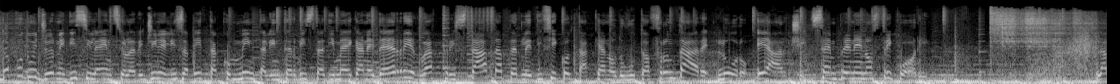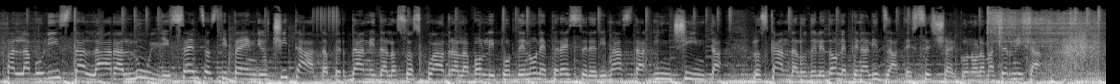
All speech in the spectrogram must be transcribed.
Dopo due giorni di silenzio, la regina Elisabetta commenta l'intervista di Meghan ed Harry, rattristata per le difficoltà che hanno dovuto affrontare, loro e Arci, sempre nei nostri cuori. La pallavolista Lara Lugli, senza stipendio, citata per danni dalla sua squadra alla volley Pordenone per essere rimasta incinta. Lo scandalo delle donne penalizzate se scelgono la maternità.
